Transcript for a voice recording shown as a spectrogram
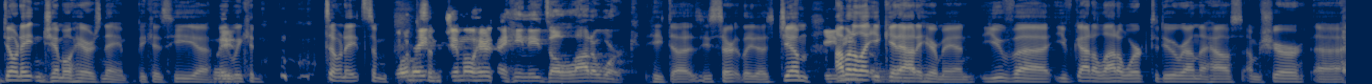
Donate in Jim O'Heir's name because he uh, maybe we could donate some. Donate some Jim O'Heir. He needs a lot of work. he does. He certainly does. Jim, He I'm going to let you get lot. out of here, man. You've uh, you've got a lot of work to do around the house. I'm sure. Uh,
